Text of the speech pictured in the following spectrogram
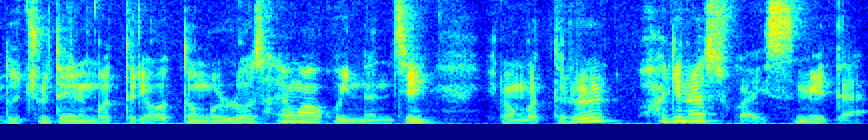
노출되는 것들이 어떤 걸로 사용하고 있는지 이런 것들을 확인할 수가 있습니다.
